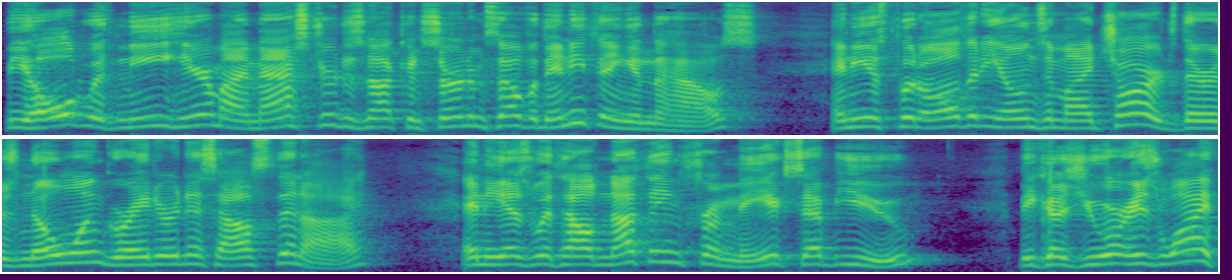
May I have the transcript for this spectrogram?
Behold, with me here, my master does not concern himself with anything in the house and he has put all that he owns in my charge. There is no one greater in his house than I, and he has withheld nothing from me except you, because you are his wife.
